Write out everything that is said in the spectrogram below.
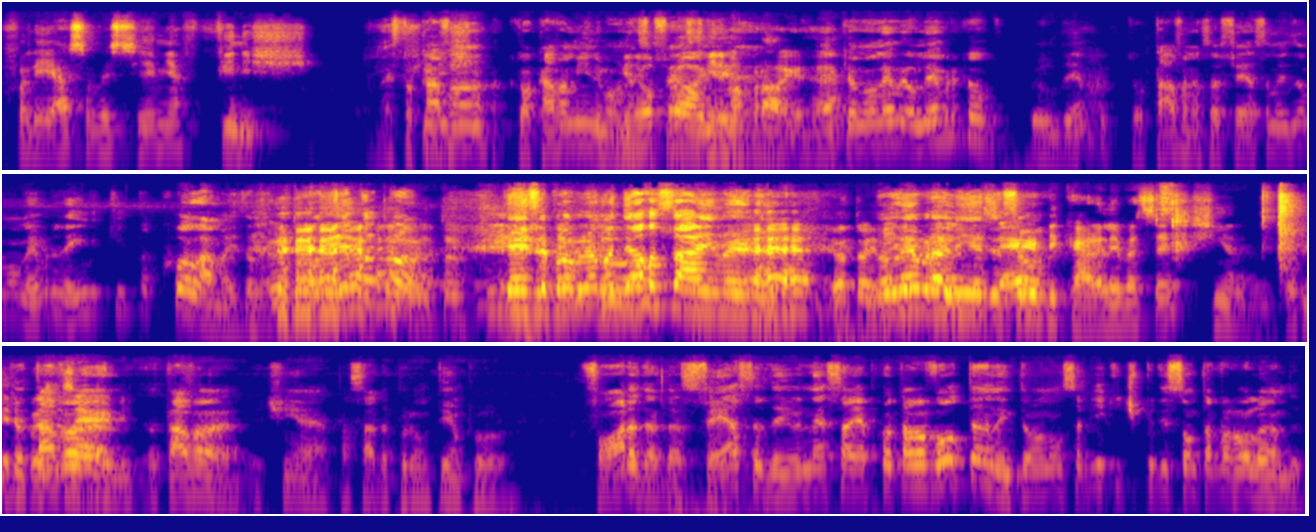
Falei, essa vai ser minha finish. Mas tocava, tocava mínimo Minimal nessa festa. prog, Mínima é. prog, É é. que eu não lembro, eu lembro que eu, eu lembro que eu tava nessa festa, mas eu não lembro nem de quem tocou lá, mas eu lembro que você tocou. Eu toquei, Tem esse eu problema de toquei- Alzheimer, né? Eu toquei Não lembro a linha do de som. Zerbe, cara. Eu lembro certinho. né? Eu eu tava, eu tava, eu tinha passado por um tempo fora da- das festas, daí eu, nessa época eu tava voltando, então eu não sabia que tipo de som tava rolando.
